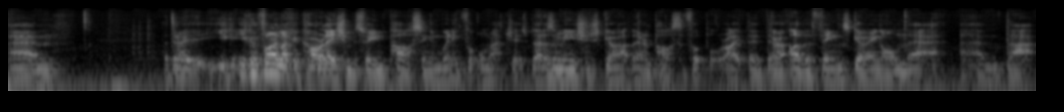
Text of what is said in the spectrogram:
Um, I don't know. You, you can find like a correlation between passing and winning football matches, but that doesn't mean you should just go out there and pass the football, right? There, there are other things going on there um, that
